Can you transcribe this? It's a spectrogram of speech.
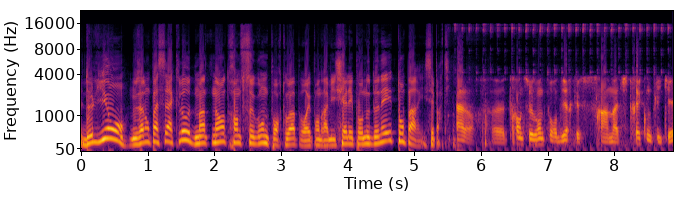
de Lyon. Nous allons passer à Claude maintenant, 30 secondes pour toi pour répondre à Michel et pour nous donner ton pari. C'est parti. Alors, euh, 30 secondes pour dire que ce sera un match très compliqué.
